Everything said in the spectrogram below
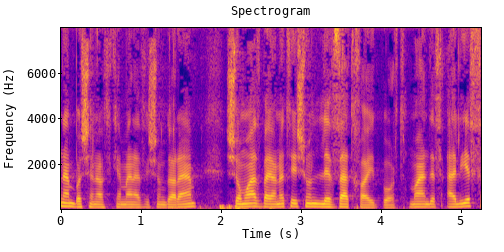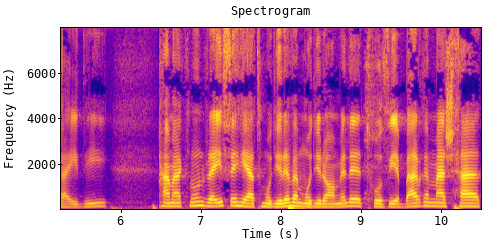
با شناختی که من از ایشون دارم شما از بیانات ایشون لذت خواهید برد. مهندس علی فعیدی همکنون رئیس هیئت مدیره و مدیر عامل توزیع برق مشهد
